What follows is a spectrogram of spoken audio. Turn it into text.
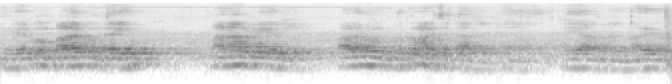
இங்கு இருக்கும் பலருக்கும் தெரியும் மன்னார்குடியில் பலரும் துக்கம் அடைத்திருந்தார்கள் அஹ், ஐயா அவர்கள் மறைவுக்கு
